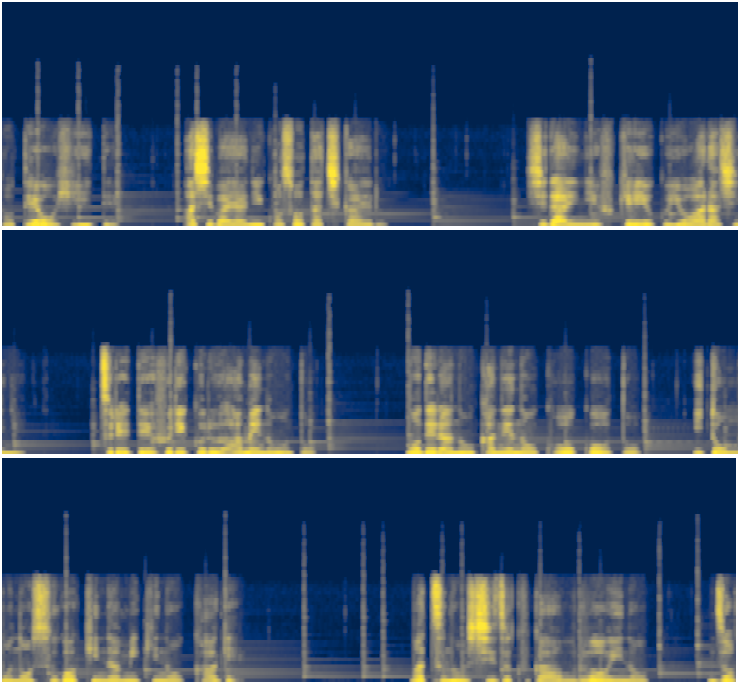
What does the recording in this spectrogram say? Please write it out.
と手を引いて足早にこそ立ち返る。次第に更けゆく夜嵐に連れて降りくる雨の音。野寺の鐘の高校と糸ものすごき並木の影。松の雫か潤いのぞっ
